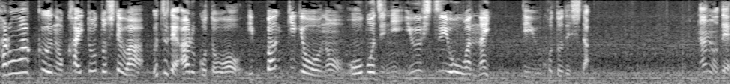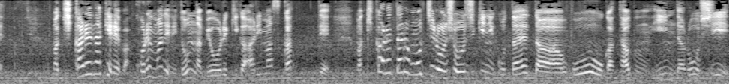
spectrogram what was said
ハローワークの回答としては、うつであることを一般企業の応募時に言う必要はないっていうことでした。なので、まあ、聞かれなければ、これまでにどんな病歴がありますかって、まあ、聞かれたらもちろん正直に答えた方が多分いいんだろうし、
